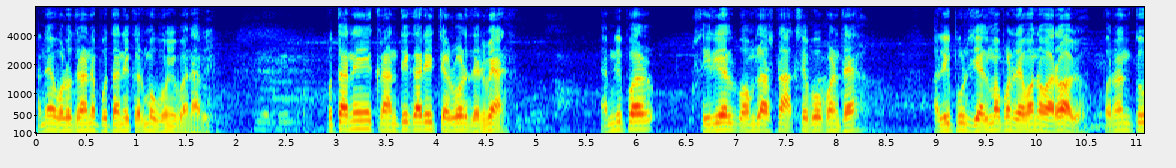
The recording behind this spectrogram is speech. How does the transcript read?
અને વડોદરાને પોતાની કર્મભૂમિ બનાવી. પોતાની ક્રાંતિકારી ચળવળ દરમિયાન એમની પર સિરિયલ બોમ્બલાસ્ટના આક્ષેપો પણ થયા. અલીપુર જેલમાં પણ રહેવાનો વારો આવ્યો. પરંતુ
